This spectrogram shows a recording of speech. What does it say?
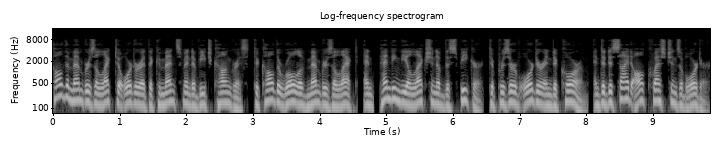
Call the members-elect to order at the commencement of each Congress, to call the roll of members-elect, and, pending the election of the Speaker, to preserve order and decorum, and to decide all questions of order.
